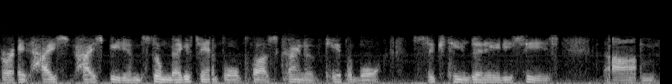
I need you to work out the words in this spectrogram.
right, high high speed and still mega sample plus kind of capable 16-bit ADCs. Um,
